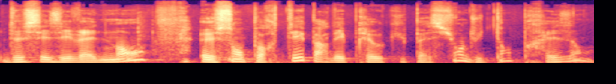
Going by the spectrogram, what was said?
de ces événements euh, sont portés par des préoccupations du temps présent.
